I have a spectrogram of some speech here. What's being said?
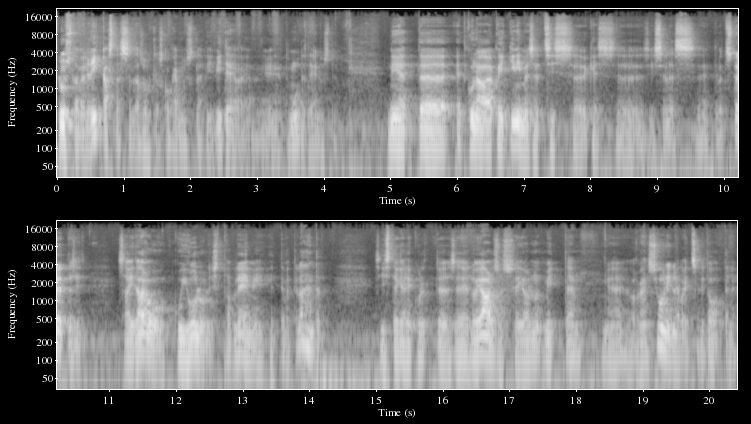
pluss ta veel rikastas seda suhtluskogemust läbi video ja erinevate muude teenuste. nii et, äh, et kuna kõik inimesed siis, kes siis selles ettevõttes töötasid, said aru, kui olulist probleemi ettevõte lahendab siis tegelikult äh, see lojaalsus ei olnud mitte äh, organisatsioonile, vaid see oli tootele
